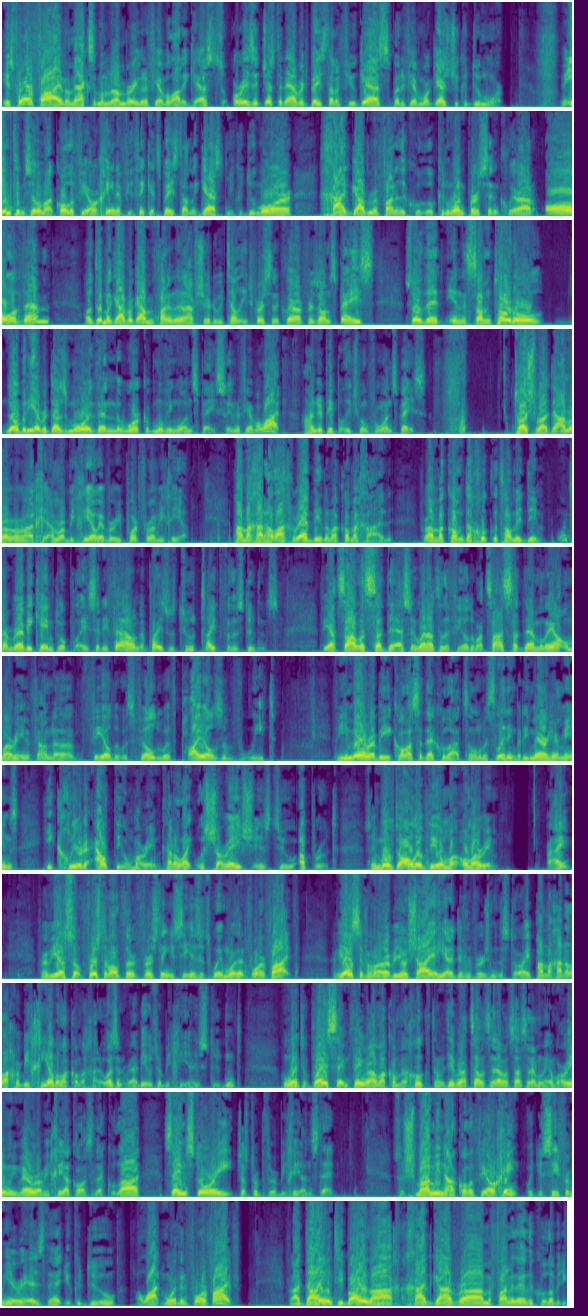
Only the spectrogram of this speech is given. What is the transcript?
Is four or five a maximum number, even if you have a lot of guests, or is it just an average based on a few guests, but if you have more guests, you could do more? If you think it's based on the guest, you could do more. Chad government finding the kulu. Can one person clear out all of them? Do we tell each person to clear out for his own space so that in the sum total, nobody ever does more than the work of moving one space? So even if you have a lot, a hundred people each move for one space. Toshma de Rabbi Chia, we have a report from Rabbi Chia. One time Rebbe came to a place and he found a place was too tight for the students. Sadeh, so he went out to the field, and umarim, found a field that was filled with piles of wheat. It's a little misleading, but imer here means he cleared out the umarim, kind of like l'sharesh is to uproot. So he moved all of the Omarim. Right? For Rabbi Yosef, first of all, the first thing you see is it's way more than four or five. Rabbi Yosef from our Rabbi Yoshaya, he had a different version of the story. It wasn't Rabbi, it was Rabbi Chia, his student, who went to a place, same thing, same story, just with Rabbi Chia instead. So Shema Mina What you see from here is that you could do a lot more than four or five. But you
